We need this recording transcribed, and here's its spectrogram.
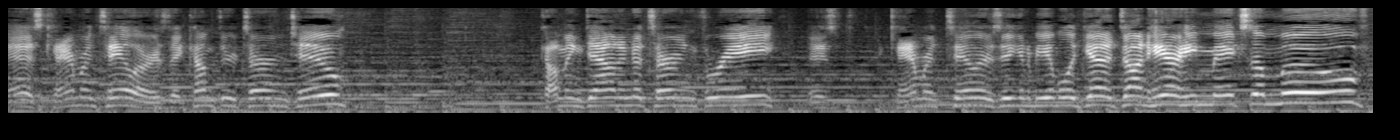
as Cameron Taylor, as they come through turn two, coming down into turn three, is Cameron Taylor. Is he going to be able to get it done here? He makes a move.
